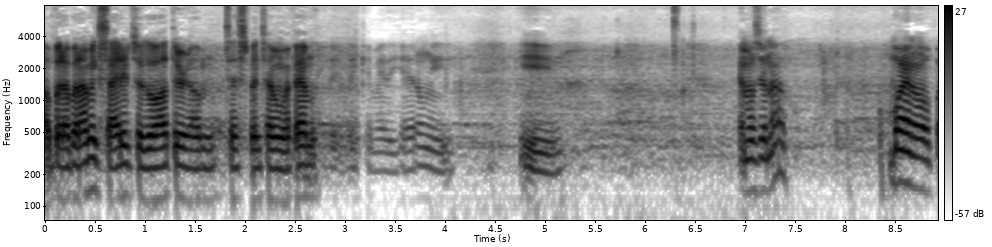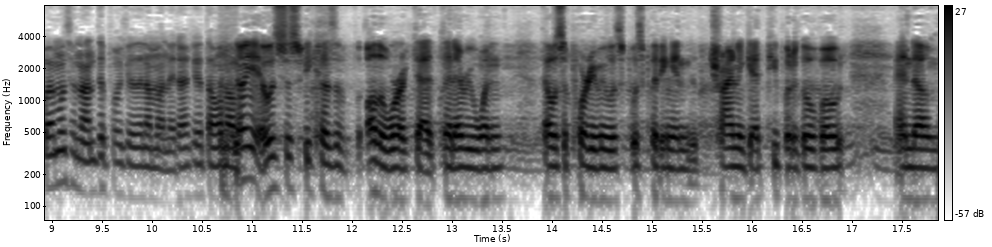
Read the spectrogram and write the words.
uh, but but I'm excited to go out there um, to spend time with my family. Bueno, fue emocionante porque de la manera que No, yeah, it was just because of all the work that, that everyone that was supporting me was, was putting in, trying to get people to go vote. And um,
